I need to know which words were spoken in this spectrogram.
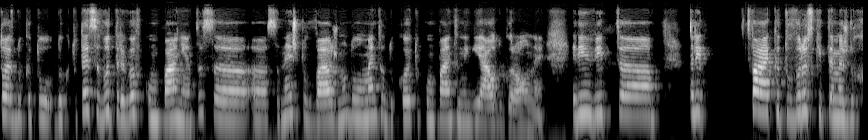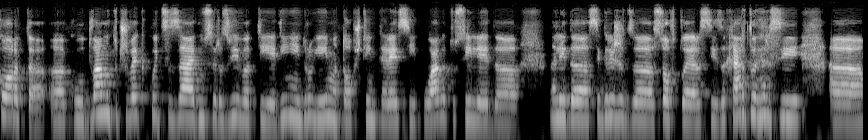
т.е. Докато, докато те са вътре в компанията, са, са нещо важно до момента, до който компанията не ги аутгроуне. Един вид, нали, това е като връзките между хората. Ако двамата човека, които са заедно, се развиват и един и други имат общи интереси и полагат усилие да, нали, да се грижат за софтуера си, за хардуера си а,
